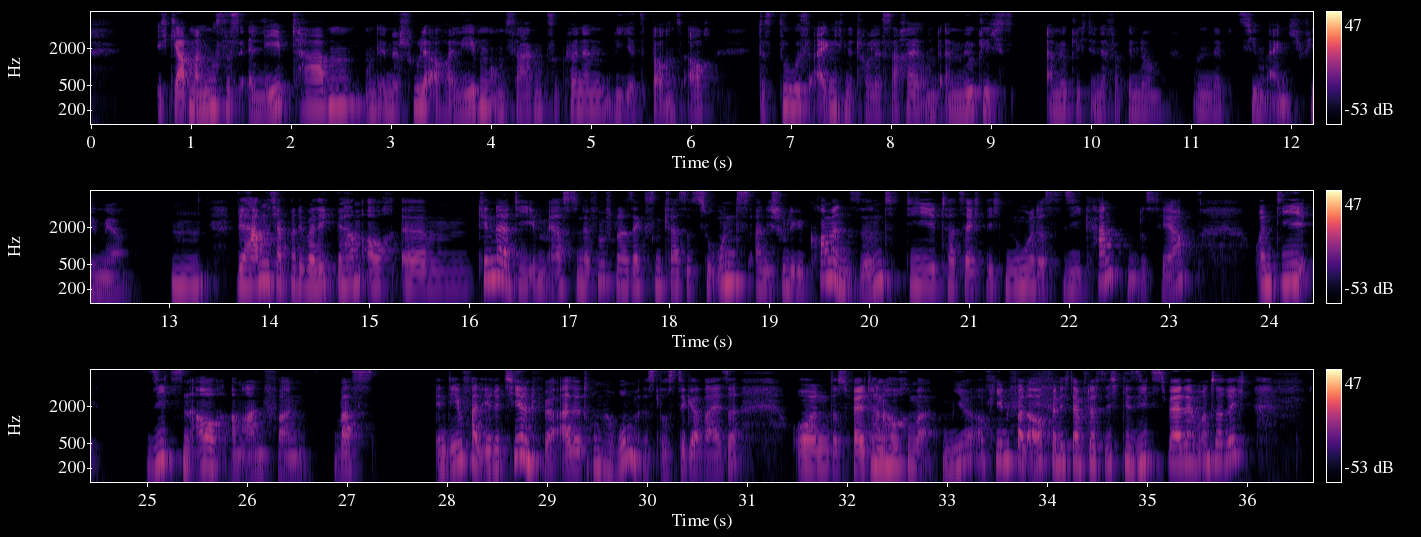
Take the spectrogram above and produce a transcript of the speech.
Ich glaube, man muss es erlebt haben und in der Schule auch erleben, um sagen zu können, wie jetzt bei uns auch, das Du ist eigentlich eine tolle Sache und ermöglicht, ermöglicht in der Verbindung und in der Beziehung eigentlich viel mehr. Mhm. Wir haben, ich habe gerade überlegt, wir haben auch ähm, Kinder, die eben erst in der fünften oder sechsten Klasse zu uns an die Schule gekommen sind, die tatsächlich nur das Sie kannten bisher. Und die siezen auch am Anfang, was in dem Fall irritierend für alle drumherum ist, lustigerweise. Und das fällt dann auch immer mir auf jeden Fall auf, wenn ich dann plötzlich gesiezt werde im Unterricht.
